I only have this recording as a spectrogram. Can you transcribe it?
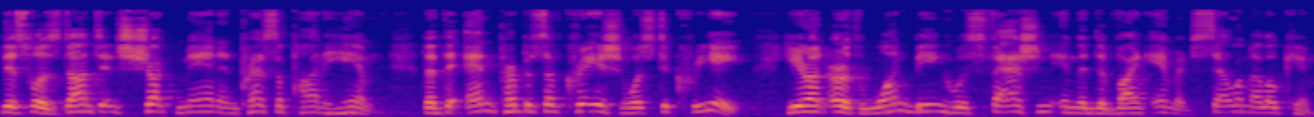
This was done to instruct man and press upon him that the end purpose of creation was to create here on earth one being who is fashioned in the divine image, Tzelem Elohim.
